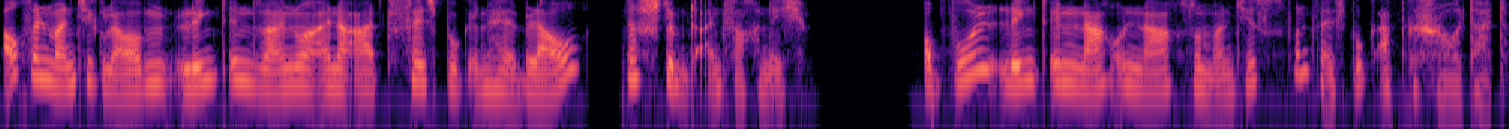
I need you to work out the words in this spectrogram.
Auch wenn manche glauben, LinkedIn sei nur eine Art Facebook in hellblau, das stimmt einfach nicht obwohl LinkedIn nach und nach so manches von Facebook abgeschaut hat.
